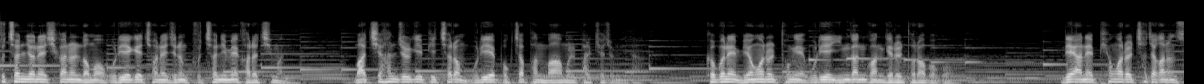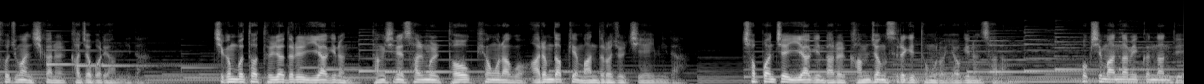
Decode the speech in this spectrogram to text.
수천 년의 시간을 넘어 우리에게 전해지는 부처님의 가르침은 마치 한 줄기 빛처럼 우리의 복잡한 마음을 밝혀줍니다. 그분의 명언을 통해 우리의 인간관계를 돌아보고 내 안의 평화를 찾아가는 소중한 시간을 가져보려 합니다. 지금부터 들려드릴 이야기는 당신의 삶을 더욱 평온하고 아름답게 만들어줄 지혜입니다. 첫 번째 이야기 나를 감정 쓰레기통으로 여기는 사람. 혹시 만남이 끝난 뒤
